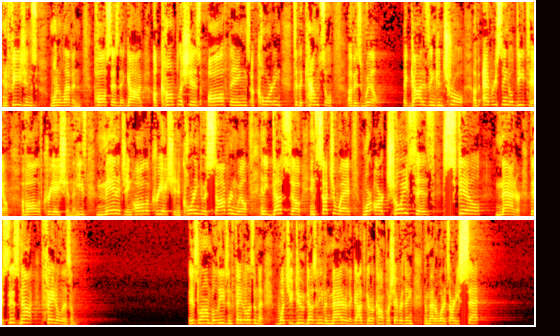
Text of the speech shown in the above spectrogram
in Ephesians 1:11, Paul says that God accomplishes all things according to the counsel of his will. That God is in control of every single detail of all of creation, that He's managing all of creation according to His sovereign will, and He does so in such a way where our choices still matter. This is not fatalism. Islam believes in fatalism that what you do doesn't even matter, that God's going to accomplish everything no matter what, it's already set.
